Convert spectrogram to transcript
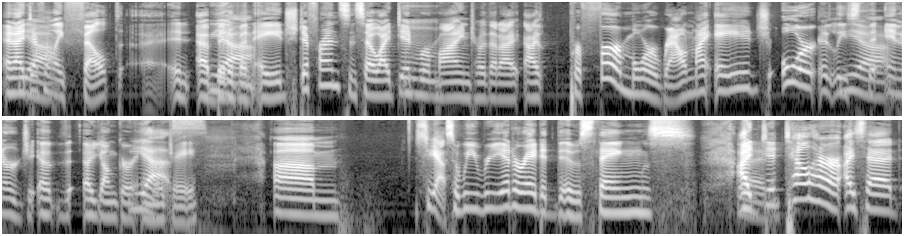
And I Yeah. definitely felt uh, an, a bit of an age difference. And so I did remind her that I, I prefer more around my age or at least Yeah. the energy, uh, the, a younger Yes. energy. Um, so yeah, so we reiterated those things. I did tell her. I said,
